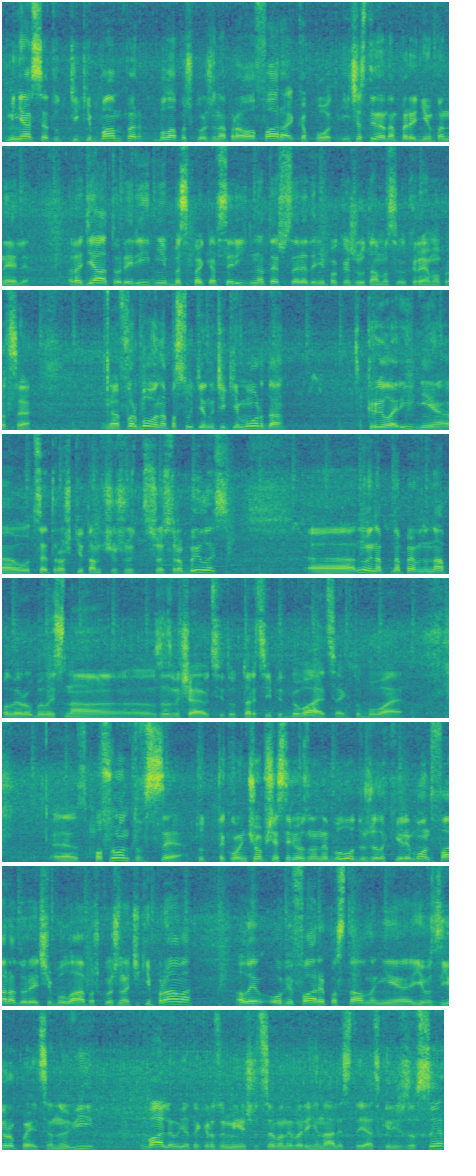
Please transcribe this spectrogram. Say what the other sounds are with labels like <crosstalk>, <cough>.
Мінявся тут тільки бампер, була пошкоджена права фара, капот і частина там передньої панелі. Радіатори рідні, безпека вся рідна, теж всередині покажу там окремо про це. Е, Фарбована, по суті, ну тільки морда, крила рідні, е, оце трошки там щось, робилось. Е, Ну і напевно напали робились на зазвичай ці тут торці підбиваються, як то буває. По фронту все. Тут такого нічого ще серйозного не було, дуже легкий ремонт. Фара, до речі, була пошкоджена тільки права, але обі фари поставлені з європейця нові. Валю, я так розумію, що це вони в оригіналі стоять, скоріш за все,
